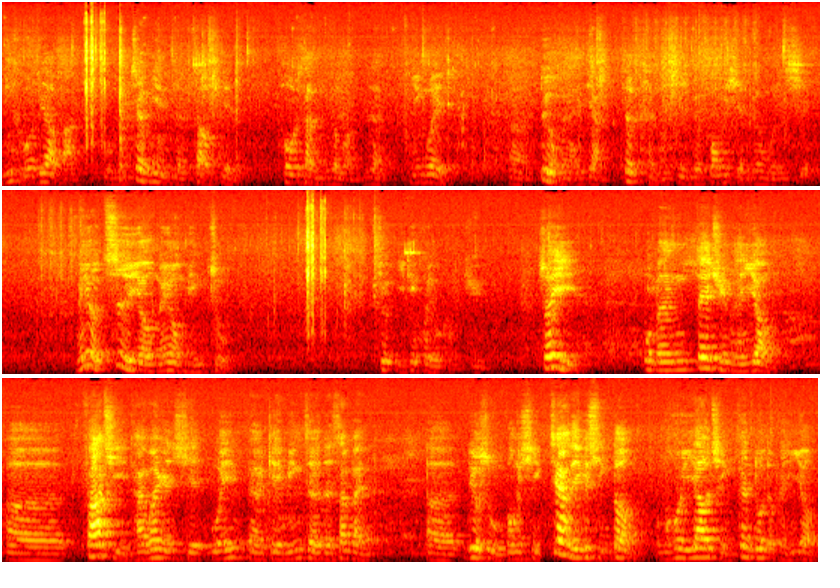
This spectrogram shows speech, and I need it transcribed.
您可不可以要把我们正面的照片抛上一个网站？因为，呃，对我们来讲，这可能是一个风险跟危险。没有自由，没有民主，就一定会有恐惧。所以，我们这群朋友，呃，发起台湾人写为呃给明哲的三百。”呃，六十五封信这样的一个行动，我们会邀请更多的朋友，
